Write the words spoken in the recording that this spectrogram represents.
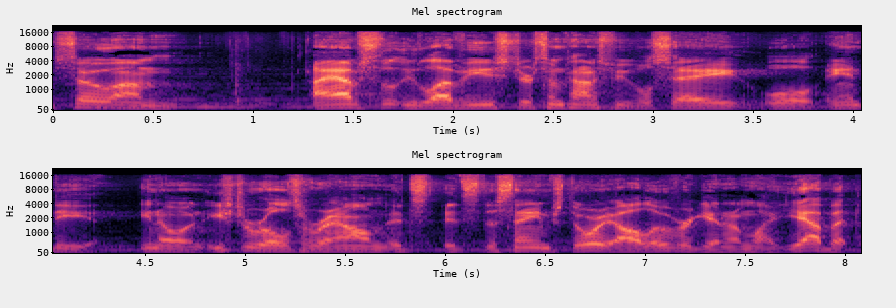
So, um, I absolutely love Easter. Sometimes people say, "Well, Andy, you know, when Easter rolls around, it's it's the same story all over again." I'm like, "Yeah, but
